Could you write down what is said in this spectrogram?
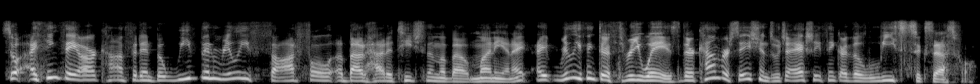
So I think they are confident, but we've been really thoughtful about how to teach them about money. And I, I really think there are three ways. There are conversations, which I actually think are the least successful.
